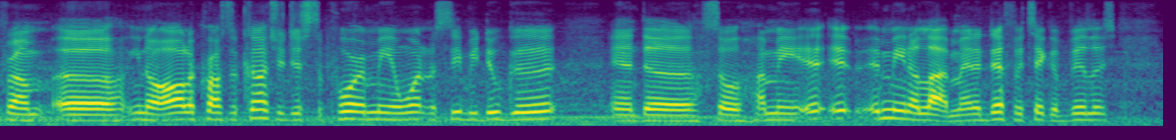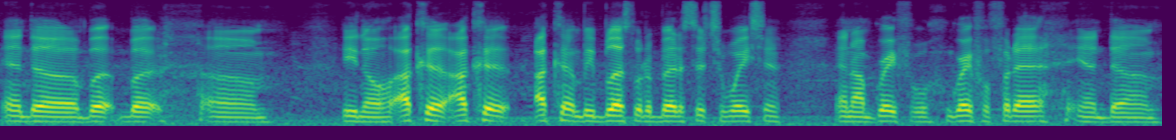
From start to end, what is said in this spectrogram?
from uh, you know all across the country, just supporting me and wanting to see me do good. And uh, so I mean, it, it, it mean a lot, man. It definitely take a village, and uh, but but. Um, you know, I could, I could, I couldn't be blessed with a better situation, and I'm grateful, grateful for that. And um,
